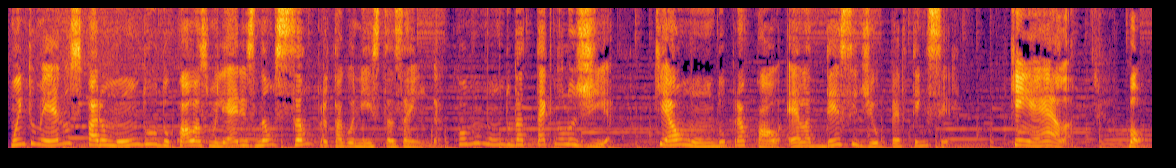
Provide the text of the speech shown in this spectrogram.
Muito menos para o mundo do qual as mulheres não são protagonistas ainda, como o mundo da tecnologia, que é o mundo para o qual ela decidiu pertencer. Quem é ela? Bom,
